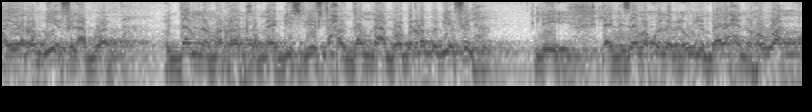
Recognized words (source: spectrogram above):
أيوه الرب يقفل ابواب. قدامنا مرات لما ابليس بيفتح قدامنا ابواب الرب بيقفلها. ليه؟ لأن زي ما كنا بنقول امبارح إن هو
